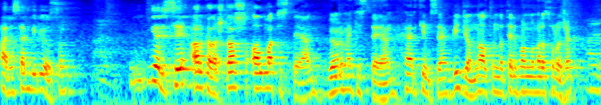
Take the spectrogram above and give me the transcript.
hani sen biliyorsun. Gerisi arkadaşlar almak isteyen, görmek isteyen her kimse videonun altında telefon numarası olacak. Aynen.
